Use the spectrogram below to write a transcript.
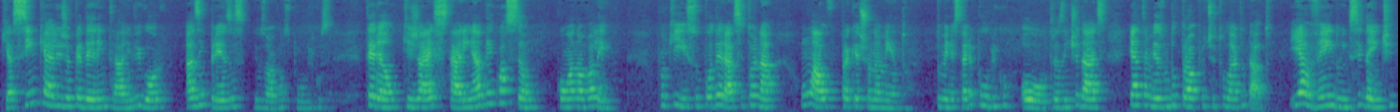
que assim que a LGPD entrar em vigor, as empresas e os órgãos públicos terão que já estar em adequação com a nova lei, porque isso poderá se tornar um alvo para questionamento do Ministério Público ou outras entidades e até mesmo do próprio titular do dado. E havendo incidente,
